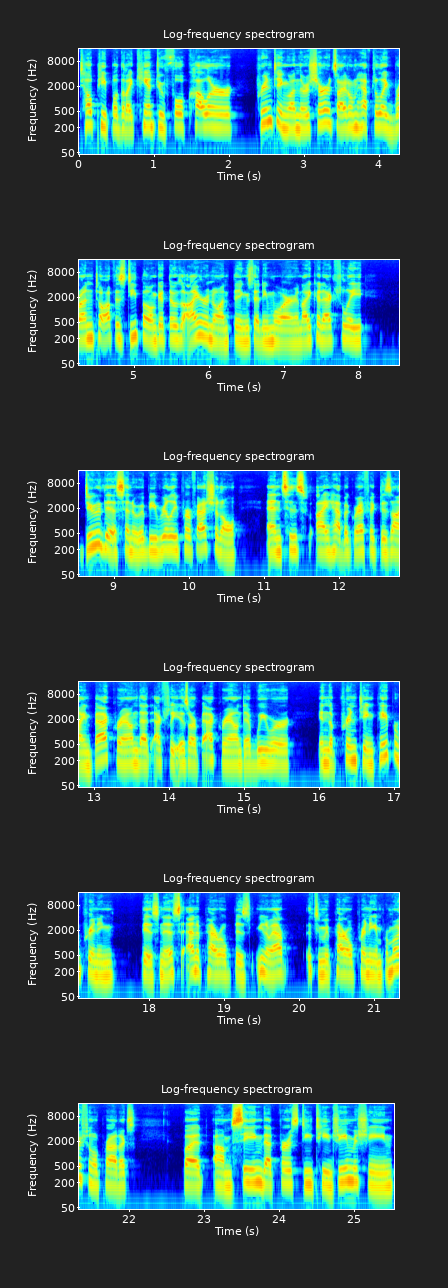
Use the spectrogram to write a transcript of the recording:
tell people that I can't do full color printing on their shirts. I don't have to like run to Office Depot and get those iron on things anymore. And I could actually do this and it would be really professional. And since I have a graphic design background, that actually is our background, and we were in the printing, paper printing business and apparel business, you know, excuse me, apparel printing and promotional products. But um, seeing that first DTG machine,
